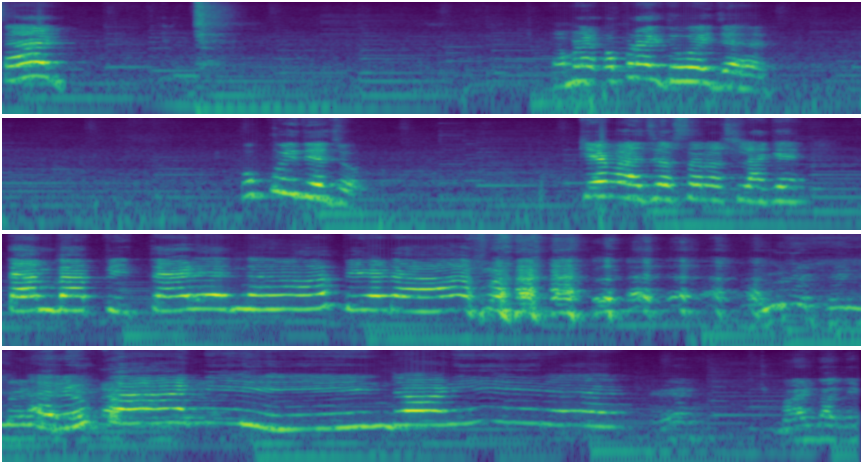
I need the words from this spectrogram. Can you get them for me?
સાહેબ! હમણાં કપડાય ધોવાઈ જાય. ફૂકવી દેજો. કેવા જો સરસ લાગે. તાંબા પિત્તળે ના બેડા રૂપાની ડોણી રે. મેં તમે?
